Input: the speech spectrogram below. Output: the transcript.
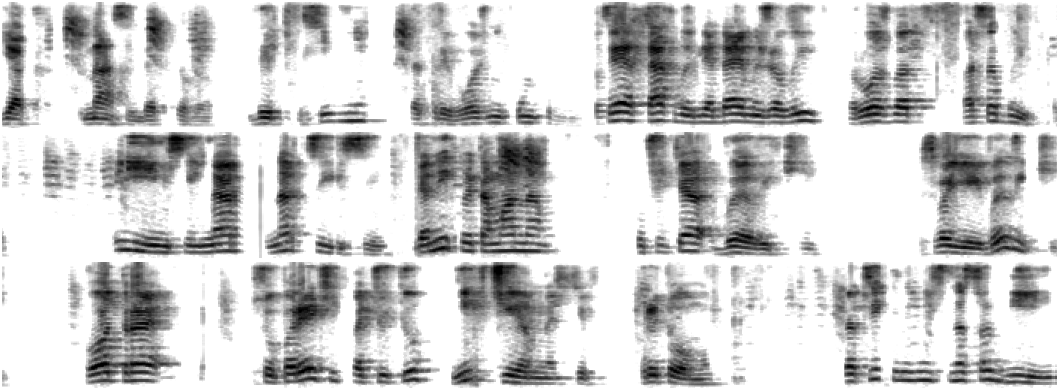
як наслідок цього, депресивні та тривожні симптоми. Це так виглядає межовий розлад особистості. Інші нар- нарциси. Для них притаманно почуття величі, своєї величі, котре суперечить почуттю нікчемності при тому. Зацикленість на собі,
